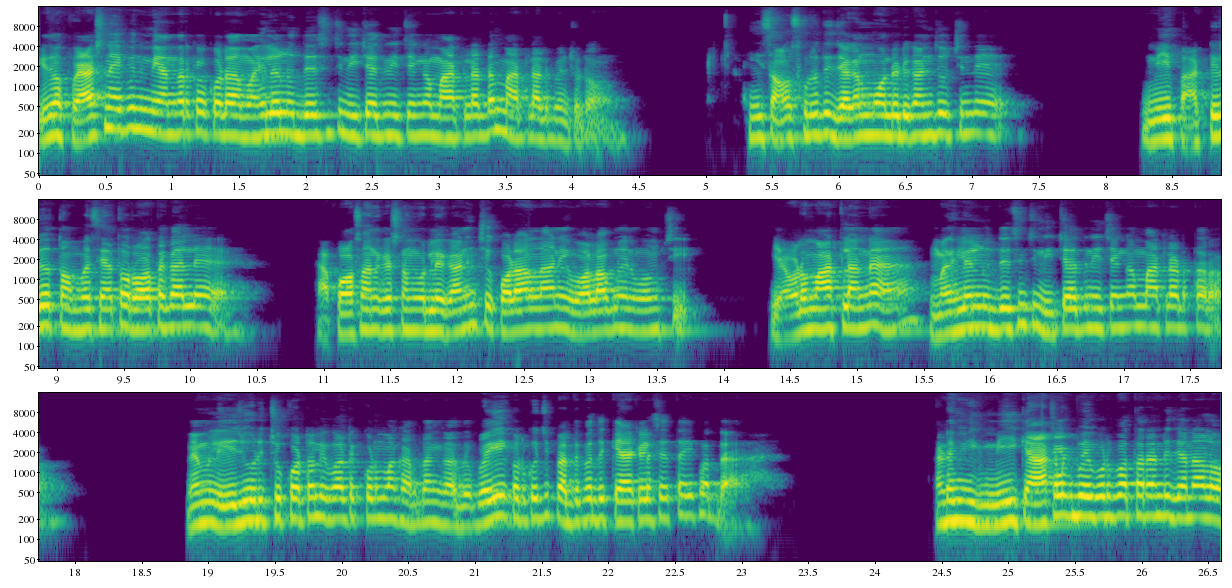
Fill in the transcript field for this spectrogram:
ఇది ఒక ఫ్యాషన్ అయిపోయింది మీ అందరికీ కూడా మహిళలను ఉద్దేశించి నీచేతి నీచంగా మాట్లాడడం మాట్లాడిపించడం. ఈ సంస్కృతి జగన్మోహన్ రెడ్డి కాడి నుంచి వచ్చిందే. మీ పార్టీలో తొంభై శాతం రోతగాళ్ళే ఆ పోసాని కృష్ణమూర్తి కాడి కొడాలని ఓలాబనేని వంశీ ఎవడు మాట్లాడినా మహిళలను ఉద్దేశించి నీచేతి నీచంగా మాట్లాడతారు. మిమ్మల్ని ఏ జోడించు కొట్టాలి ఇవాటికి కూడా మాకు అర్థం కాదు. పైగా ఇక్కడికి వచ్చి పెద్ద పెద్ద కేకలు అయితే అయిపోద్దా? అంటే మీకు మీ కేకలకు భయపడిపోతారండి జనాలు.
